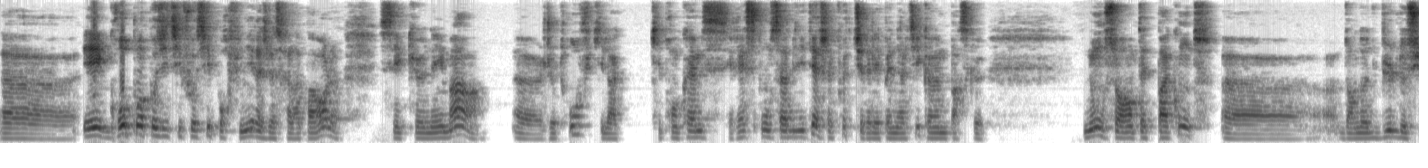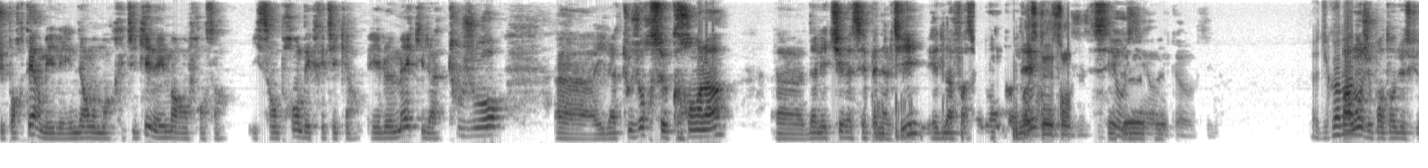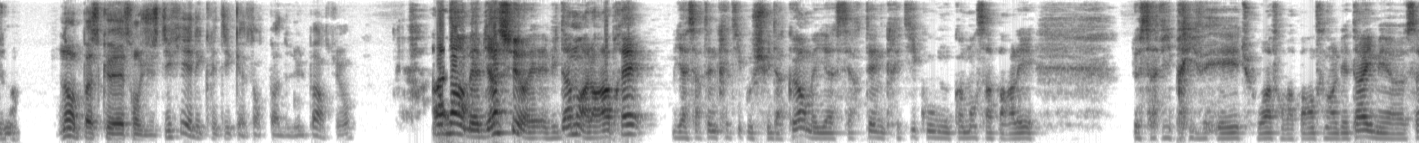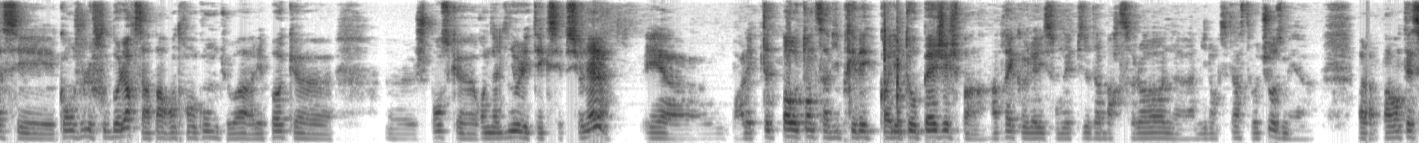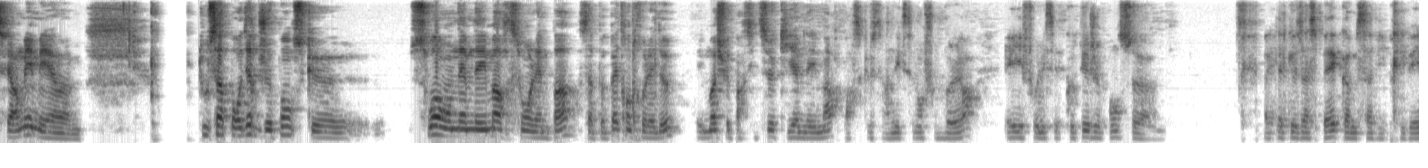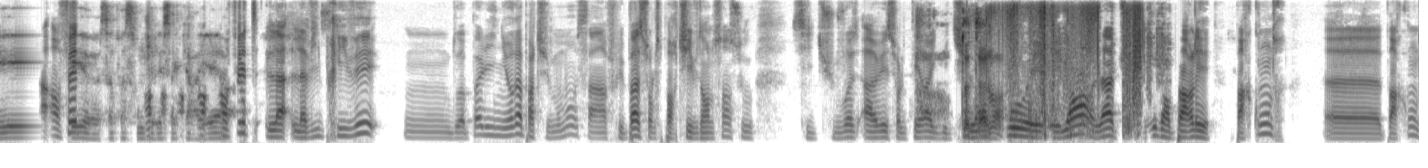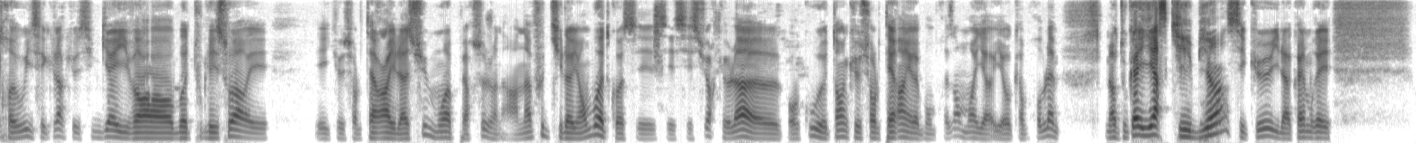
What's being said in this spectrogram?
Euh, et gros point positif aussi pour finir, et je laisserai la parole, c'est que Neymar, je trouve qu'il a qui prend quand même ses responsabilités à chaque fois de tirer les pénalties quand même parce que nous on s'en rend peut-être pas compte euh, dans notre bulle de supporters mais il est énormément critiqué Neymar en France hein. il s'en prend des critiques hein. et le mec il a toujours euh, il a toujours ce cran là euh, d'aller tirer ses pénalties et de la façon dont on connaît parce qu'elles sont justifiées aussi, hein, aussi. Bah, du coup, pardon j'ai pas entendu excuse-moi non parce qu'elles sont justifiées les critiques elles sortent pas de nulle part tu vois ah non mais bien sûr évidemment alors après il y a certaines critiques où je suis d'accord, mais il y a certaines critiques où on commence à parler de sa vie privée, tu vois. Enfin, on va pas rentrer dans le détail, mais euh, ça, c'est quand on joue le footballeur, ça va pas rentrer en compte, tu vois. À l'époque, euh, euh, je pense que Ronaldinho il était exceptionnel et on parlait peut-être pas autant de sa vie privée quand il était au PSG, je sais pas. Après que là, il son épisode à Barcelone, à Milan, etc., c'était autre chose. Mais voilà, parenthèse fermée. Mais tout ça pour dire que je pense que soit on aime Neymar, soit on l'aime pas. Ça peut pas être entre les deux. Et moi, je fais partie de ceux qui aiment Neymar parce que c'est un excellent footballeur. Et il faut laisser de côté, je pense, euh, bah, quelques aspects comme sa vie privée, ah, en fait, et, euh, sa façon de gérer sa carrière. En, fait, la, la, vie privée, on doit pas l'ignorer à partir du moment où ça influe pas sur le sportif, dans le sens où si tu le vois arriver sur le terrain avec des kilos et, et lent, là, tu peux d'en parler. Par contre, euh, par contre, oui, c'est clair que si le gars il va en boîte tous les soirs et et que sur le terrain il assume, moi perso j'en ai rien à foutre qu'il aille en boîte quoi. C'est sûr que là, euh, pour le coup, tant que sur le terrain il répond présent, moi il n'y a, y a, aucun problème. Mais en tout cas hier, ce qui est bien, c'est qu'il a quand même ré...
